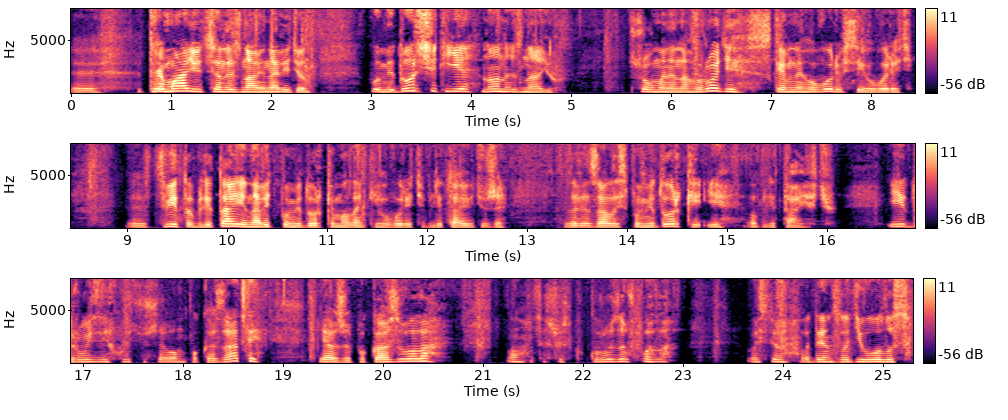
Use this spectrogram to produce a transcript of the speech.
е, тримаються, не знаю, навіть он помідорчик є, але не знаю. Що в мене на городі, з ким не говорю, всі говорять. е, Цвіт облітає, навіть помідорки маленькі говорять, облітають. Уже зав'язались помідорки і облітають. І, друзі, хочу ще вам показати. Я вже показувала. О, це щось кукуруза впала. Ось один гладіолус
